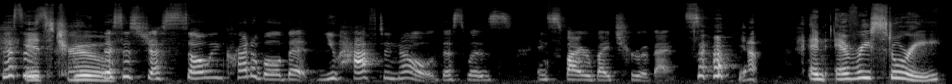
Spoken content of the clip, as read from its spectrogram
this is, it's true. This is just so incredible that you have to know this was inspired by true events. yeah. And every story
